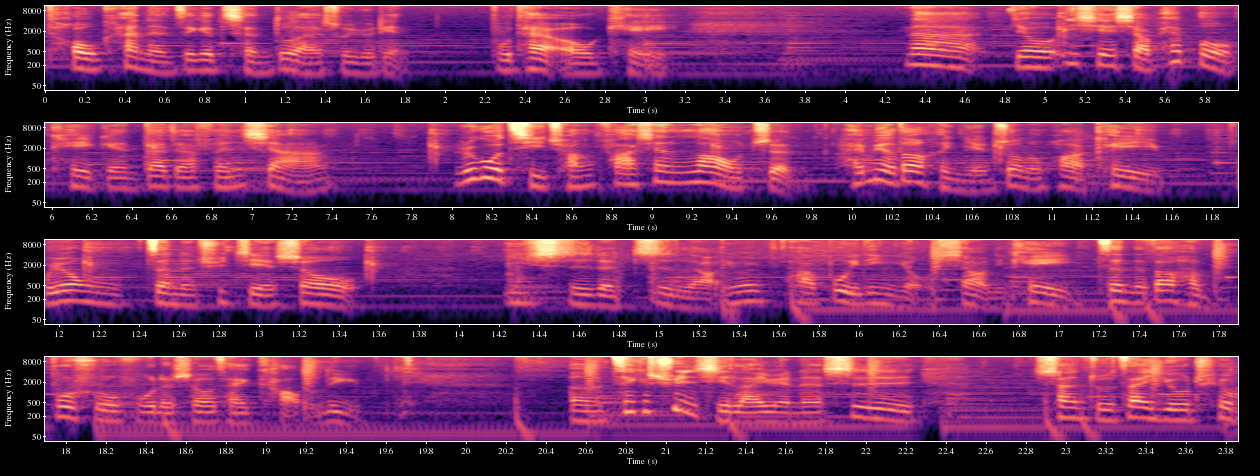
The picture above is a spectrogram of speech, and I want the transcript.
偷看的这个程度来说，有点不太 OK。那有一些小 pebble 可以跟大家分享。如果起床发现落枕还没有到很严重的话，可以不用真的去接受医师的治疗，因为它不一定有效。你可以真的到很不舒服的时候才考虑。呃，这个讯息来源呢是山竹在 YouTube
